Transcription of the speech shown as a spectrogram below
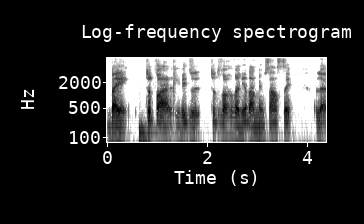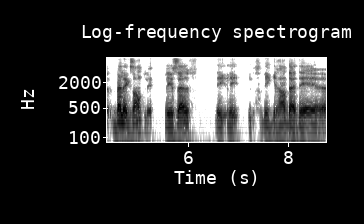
ben, tout va arriver, du, tout va revenir dans le même sens, tu sais. Le bel exemple, les, les elfes, les, les, les grands dadais euh,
